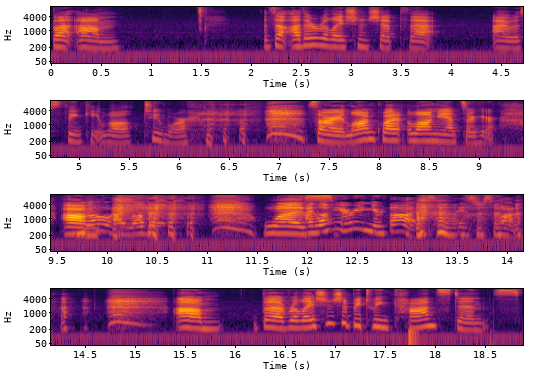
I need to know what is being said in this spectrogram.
But um the other relationship that I was thinking, well, two more. Sorry, long que- long answer here. Um No, I love it. was I love hearing your thoughts. It's just fun. um the relationship between Constance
